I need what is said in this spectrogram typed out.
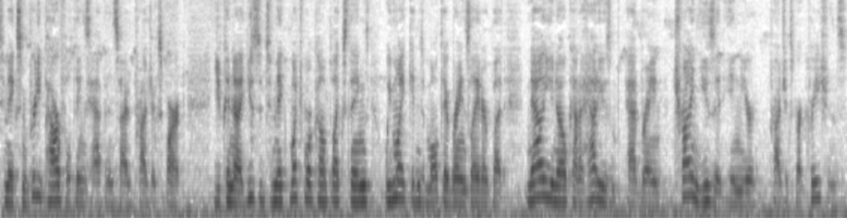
to make some pretty powerful things happen inside of Project Spark. You can uh, use it to make much more complex things. We might get into multi-brains later, but now you know kind of how to use Add Brain. Try and use it in your Project Spark creations.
